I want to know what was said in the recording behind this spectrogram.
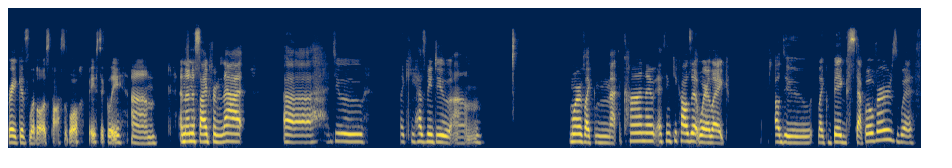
break as little as possible, basically. Um, and then aside from that uh do like he has me do um more of like metcon I, I think he calls it where like I'll do like big step overs with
